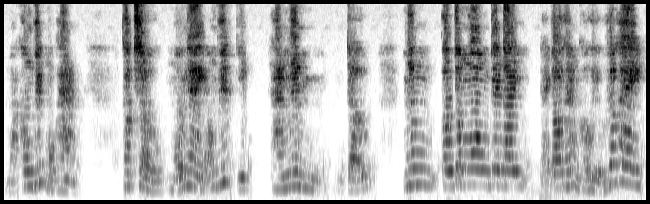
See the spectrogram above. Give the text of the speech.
mà không viết một hàng thật sự mỗi ngày ông viết chỉ hàng nghìn chữ nhưng câu trong ngôn trên đây đã cho thấy một khẩu hiệu rất hay.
